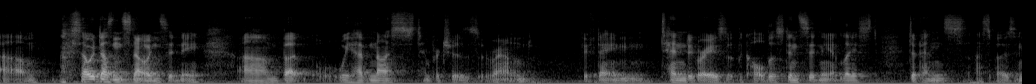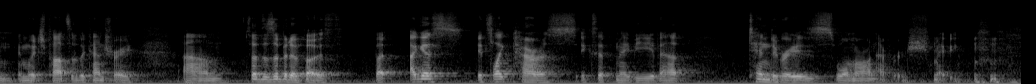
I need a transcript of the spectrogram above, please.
Um, so it doesn't snow in Sydney, um, but we have nice temperatures around 15, 10 degrees at the coldest in Sydney at least. Depends, I suppose, in, in which parts of the country. Um, so there's a bit of both. But I guess it's like Paris, except maybe about 10 degrees warmer on average, maybe.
